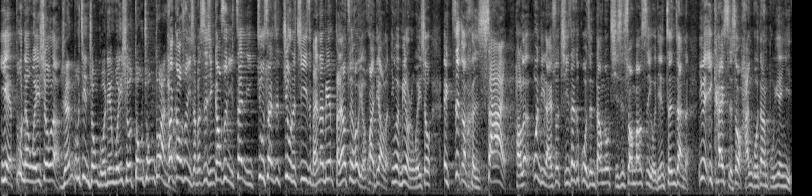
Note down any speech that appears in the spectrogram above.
也不能维修了，人不进中国，连维修都中断了。他告诉你什么事情？告诉你在你就算是旧的机子摆在那边，摆到最后也坏掉了，因为没有人维修。哎，这个很杀哎。好了，问题来说，其实在这过程当中，其实双方是有一点征战的。因为一开始的时候，韩国当然不愿意，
